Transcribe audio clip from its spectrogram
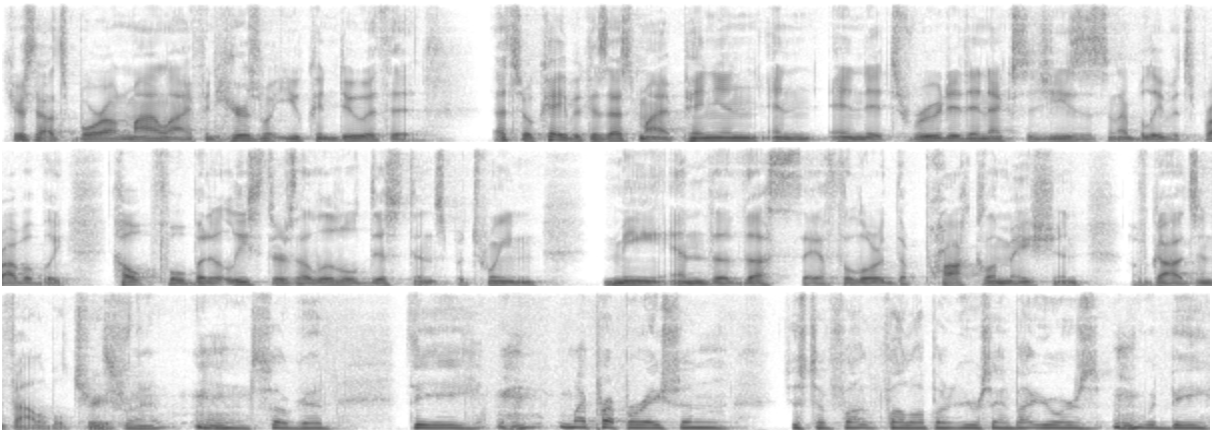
here's how it's bore out in my life, and here's what you can do with it. That's okay because that's my opinion, and and it's rooted in exegesis, and I believe it's probably helpful. But at least there's a little distance between me and the "Thus saith the Lord," the proclamation of God's infallible truth. That's right. so good. The my preparation, just to follow up on what you were saying about yours, would be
